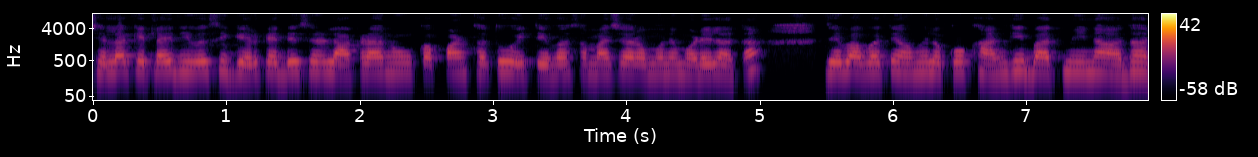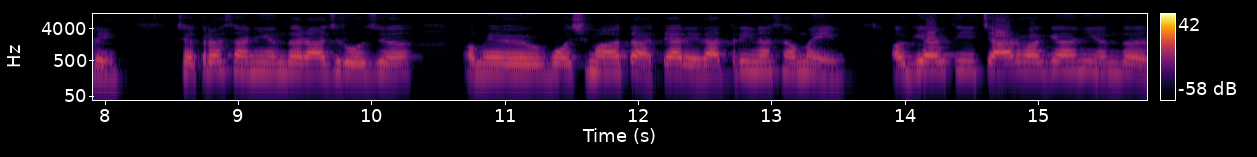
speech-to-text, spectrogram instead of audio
છેલ્લા કેટલાય દિવસથી ગેરકાયદેસર લાકડાનું કપાણ થતું હોય તેવા સમાચાર અમને મળેલા હતા, જે બાબતે અમે લોકો ખાનગી બાતમીના આધારે છત્રાસાની અંદર આજ રોજ અમે વોચમાં હતા. ત્યારે રાત્રિના સમયે અગિયારથી ચાર વાગ્યાની અંદર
